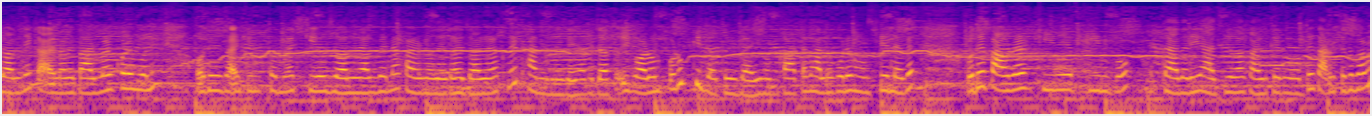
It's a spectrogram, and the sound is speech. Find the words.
জল নেই, কারণ আমি বারবার করে বলি, ওদের গায়ে কিন্তু তোমরা কেউ জল রাখবে না, কারণ ওদের গায়ে জল রাখলে ঠান্ডা লেগে যাবে। যতই গরম পড়ুক কি যতই যাই হোক, গাটা ভালো করে মুছিয়ে নেবে। ওদের পাউডার কিনে, কিনবো, তাড়াতাড়ি আজকে বা কালকের মধ্যে, কালকে তো পারব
